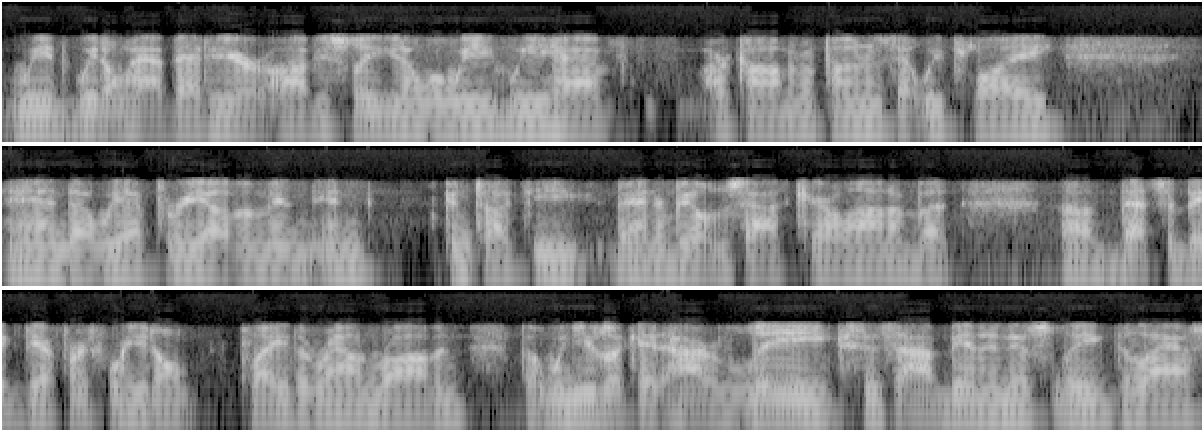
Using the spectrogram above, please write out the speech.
we we don't have that here. Obviously, you know, where we we have our common opponents that we play, and uh, we have three of them in in Kentucky, Vanderbilt, and South Carolina. But uh, that's a big difference where you don't play the round robin. But when you look at our league, since I've been in this league the last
